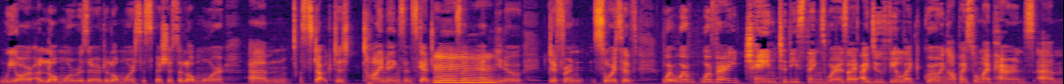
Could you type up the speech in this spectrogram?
we are a lot more reserved a lot more suspicious a lot more um, stuck to timings and schedules mm. and, and mm. you know different sorts of we're, we're, we're very chained to these things whereas I, I do feel like growing up i saw my parents um,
